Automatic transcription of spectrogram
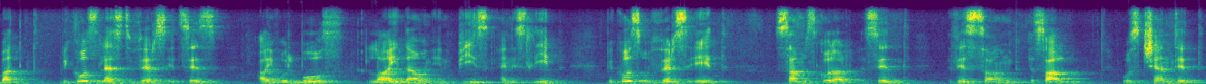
but because last verse it says, I will both lie down in peace and sleep, because of verse 8, some scholar said this song, psalm was chanted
